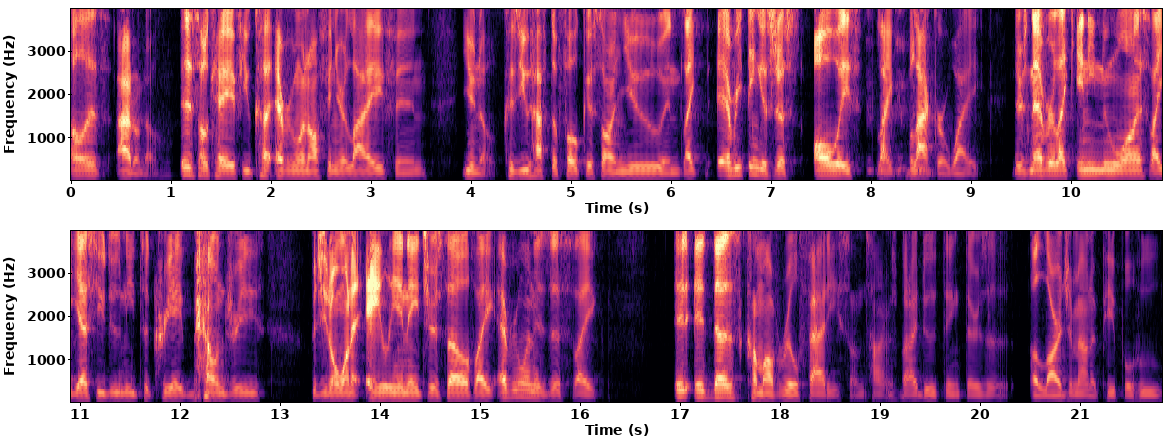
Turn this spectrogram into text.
oh it's i don't know. It's okay if you cut everyone off in your life and you know because you have to focus on you and like everything is just always like black or white. There's never like any nuance like yes you do need to create boundaries but you don't want to alienate yourself. Like everyone is just like it, it does come off real fatty sometimes but i do think there's a, a large amount of people who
